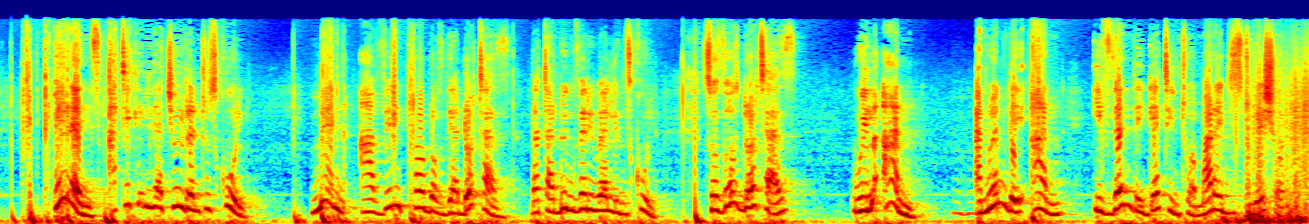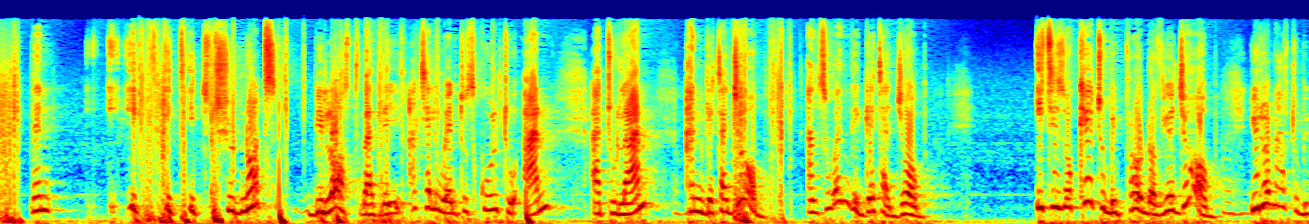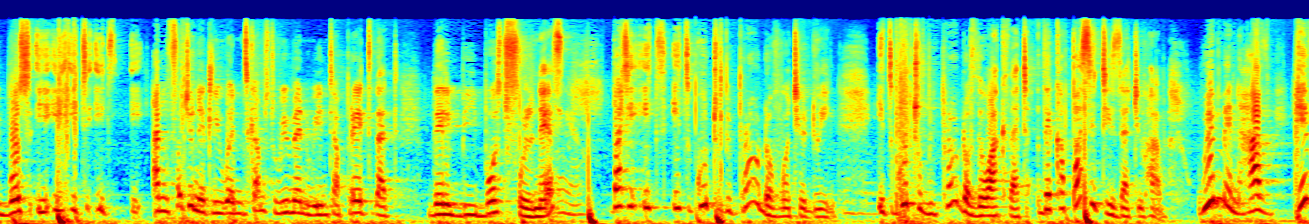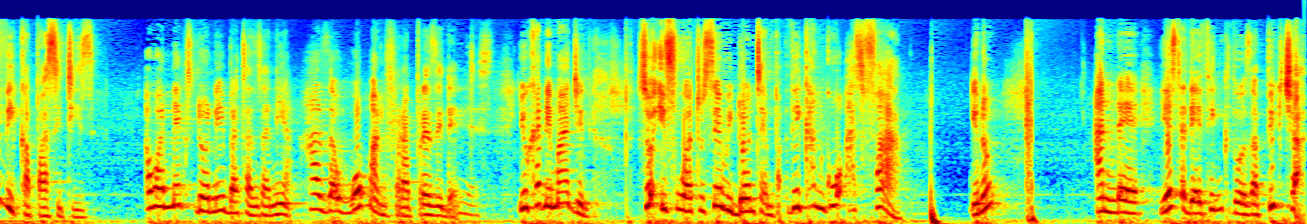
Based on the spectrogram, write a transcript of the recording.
parents are taking their children to school. Men are very proud of their daughters that are doing very well in school. So those daughters will earn. And when they earn if then they get into a marriage situation then it, it, it should not be lost that they actually went to school to earn uh, to learn and get a job and so when they get a job it is okay to be proud of your job. Mm-hmm. You don't have to be boast. It, it, it, it, unfortunately, when it comes to women, we interpret that there'll be boastfulness. Yeah. But it- it's, it's good to be proud of what you're doing. Mm-hmm. It's good to be proud of the work that, the capacities that you have. Women have heavy capacities. Our next door neighbor, Tanzania, has a woman for a president. Yes. You can imagine. So if we were to say we don't empower, they can go as far, you know? And uh, yesterday, I think there was a picture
